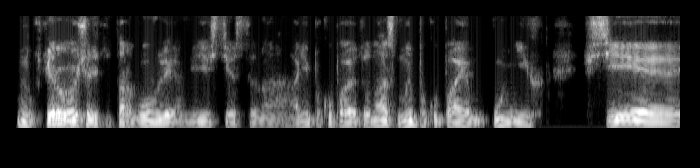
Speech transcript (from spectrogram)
Ну, в первую очередь о торговле, естественно. Они покупают у нас, мы покупаем у них. Все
